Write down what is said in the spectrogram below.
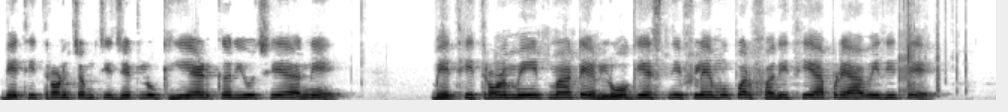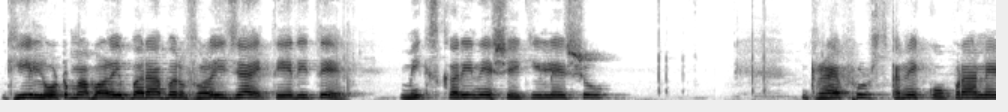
બેથી ત્રણ ચમચી જેટલું ઘી એડ કર્યું છે અને બેથી ત્રણ મિનિટ માટે લો ગેસની ફ્લેમ ઉપર ફરીથી આપણે આવી રીતે ઘી લોટમાં બળી બરાબર વળી જાય તે રીતે મિક્સ કરીને શેકી લેશું. ડ્રાયફ્રૂટ્સ અને કોપરાને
